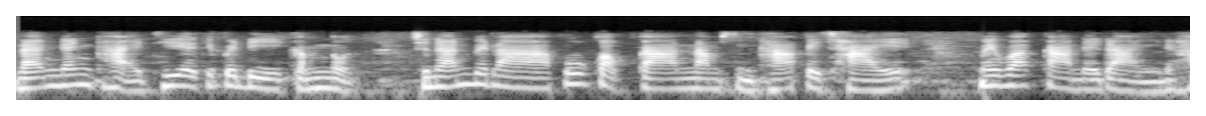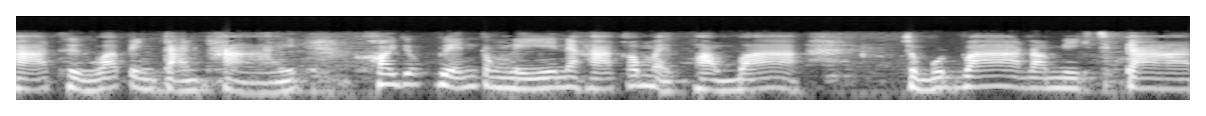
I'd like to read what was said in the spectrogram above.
และเงื่อนไขที่อธิบดีกำหนด ฉะนั้นเวลาผู้ประกอบการนำสินค้าไปใช้ ไม่ว่าการใด ๆนะคะ ถือว่าเป็นการขาย ข้อยกเว้นตรงนี้นะคะ ก็หมายความว่า สมมุติว่าเรามีการ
